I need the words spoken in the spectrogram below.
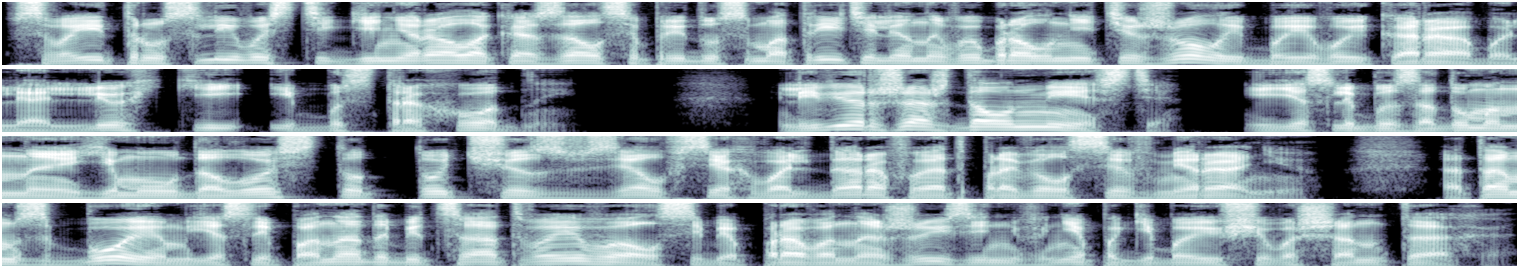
В своей трусливости генерал оказался предусмотрителен и выбрал не тяжелый боевой корабль, а легкий и быстроходный. Ливер жаждал мести, и если бы задуманное ему удалось, то тотчас взял всех вальдаров и отправился в Миранию. А там с боем, если понадобится, отвоевал себе право на жизнь вне погибающего Шантаха.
